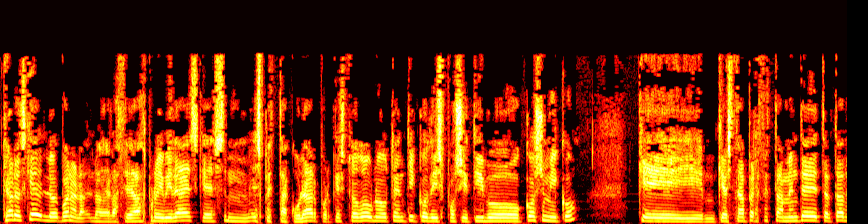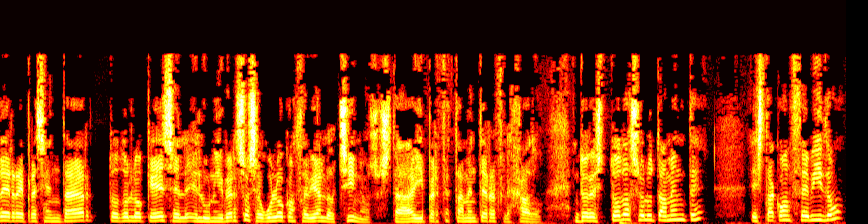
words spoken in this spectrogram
Claro, es que lo, bueno, lo de la ciudad prohibida es que es mm, espectacular, porque es todo un auténtico dispositivo cósmico que, está perfectamente, trata de representar todo lo que es el, universo según lo concebían los chinos, está ahí perfectamente reflejado. Entonces, todo absolutamente está concebido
